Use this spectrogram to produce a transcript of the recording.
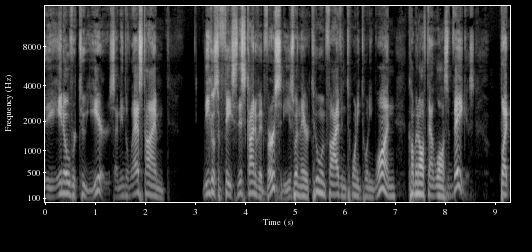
in over 2 years. I mean, the last time the Eagles have faced this kind of adversity is when they were 2 and 5 in 2021 coming off that loss in Vegas. But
